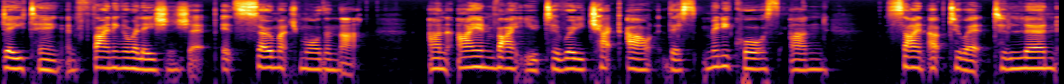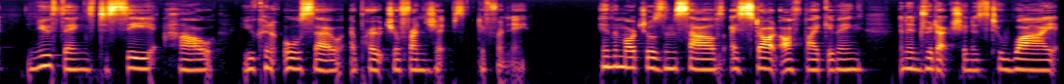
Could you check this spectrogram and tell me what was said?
dating and finding a relationship. It's so much more than that. And I invite you to really check out this mini course and sign up to it to learn new things to see how you can also approach your friendships differently. In the modules themselves, I start off by giving an introduction as to why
